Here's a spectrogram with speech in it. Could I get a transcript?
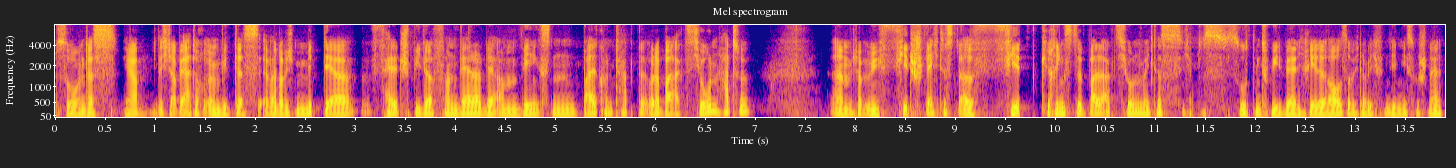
So und das, ja, ich glaube, er hat auch irgendwie das, er war glaube ich mit der Feldspieler von Werder, der am wenigsten Ballkontakte oder Ballaktionen hatte. Ähm, ich glaube, irgendwie viert schlechteste, also viert geringste Ballaktion, wenn ich das, ich habe das, sucht den Tweet, während ich rede, raus, aber ich glaube, ich finde den nicht so schnell.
